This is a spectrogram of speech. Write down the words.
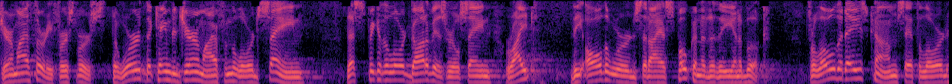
Jeremiah 30, first verse. The word that came to Jeremiah from the Lord, saying, Thus speaketh the Lord God of Israel, saying, Write thee all the words that I have spoken unto thee in a book. For lo, the days come, saith the Lord,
